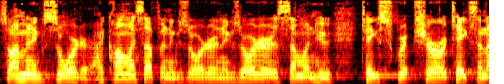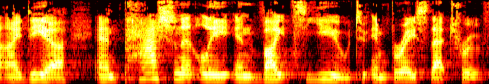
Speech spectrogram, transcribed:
So I'm an exhorter. I call myself an exhorter. An exhorter is someone who takes scripture or takes an idea and passionately invites you to embrace that truth.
